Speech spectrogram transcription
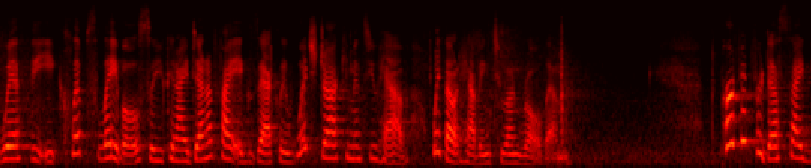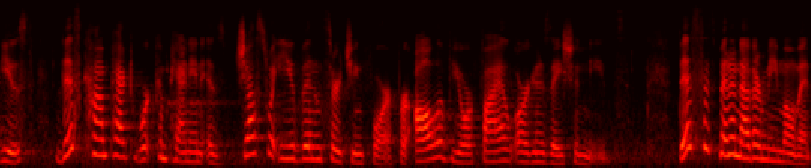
with the Eclipse labels so you can identify exactly which documents you have without having to unroll them. Perfect for desk side use, this compact work companion is just what you've been searching for for all of your file organization needs. This has been another Me Moment.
